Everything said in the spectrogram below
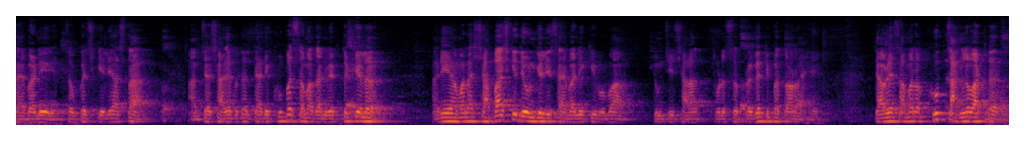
साहेबांनी चौकशी केली असता आमच्या शाळेबद्दल त्यांनी खूपच समाधान व्यक्त केलं. आणि आम्हाला शाबासकी देऊन गेली साहेबांनी की बाबा तुमची शाळा थोडंसं प्रगतीपथावर आहे. त्यावेळेस आम्हाला खूप चांगलं वाटलं.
